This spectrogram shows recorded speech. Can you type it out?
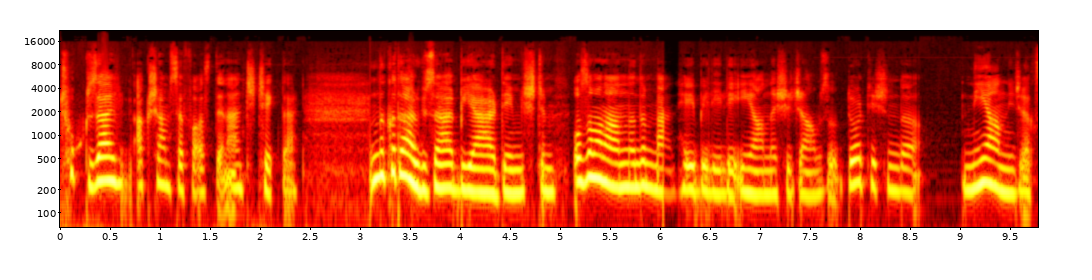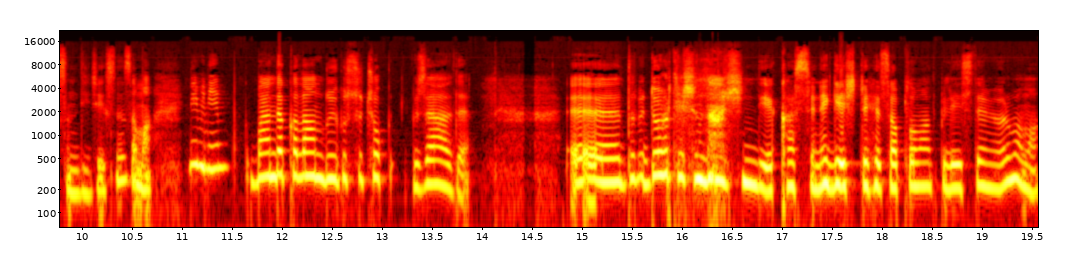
çok güzel akşam sefası denen çiçekler. Ne kadar güzel bir yer demiştim. O zaman anladım ben Heybeli ile iyi anlaşacağımızı. 4 yaşında niye anlayacaksın diyeceksiniz ama ne bileyim bende kalan duygusu çok güzeldi. Ee, tabii 4 yaşından şimdiye kaç sene geçti hesaplamak bile istemiyorum ama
